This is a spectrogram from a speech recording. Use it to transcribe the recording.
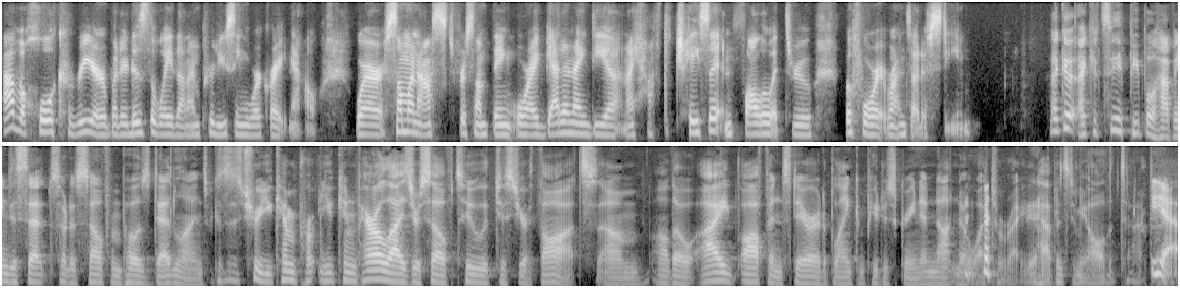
have a whole career, but it is the way that I'm producing work right now, where someone asks for something or I get an idea and I have to chase it and follow it through before it runs out of steam. I could I could see people having to set sort of self-imposed deadlines because it's true you can you can paralyze yourself too with just your thoughts. Um, although I often stare at a blank computer screen and not know what to write. It happens to me all the time. Yeah.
